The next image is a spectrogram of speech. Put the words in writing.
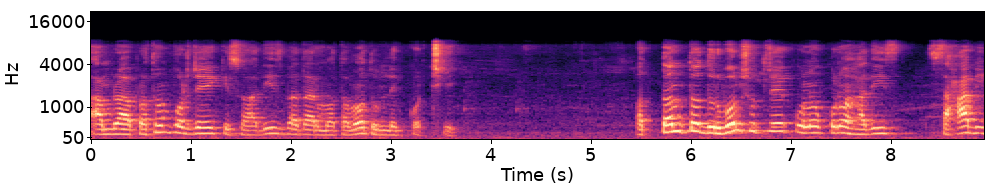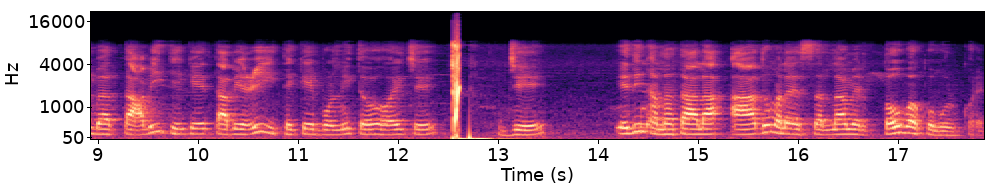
আমরা প্রথম পর্যায়ে কিছু হাদিস বা তার মতামত উল্লেখ করছি। অত্যন্ত দুর্বল সূত্রে কোনো কোনো হাদিস সাহাবি বা তাবি থেকে তাবেই থেকে বর্ণিত হয়েছে যে, এদিন আল্লাহ তাআলা আদম আলাইসাল্লামের তৌবা কবুল করেন।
